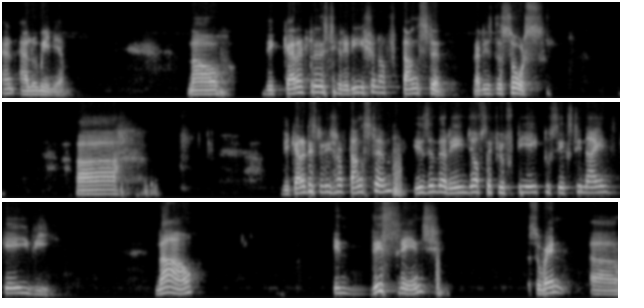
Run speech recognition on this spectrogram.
and aluminium. Now, the characteristic radiation of tungsten, that is the source. Uh, the characteristic radiation of tungsten is in the range of say 58 to 69 keV. Now, in this range, so when, uh,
